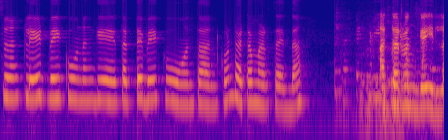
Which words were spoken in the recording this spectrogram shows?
ಸೊ ನಂಗೆ ಪ್ಲೇಟ್ ಬೇಕು ನನಗೆ ತಟ್ಟೆ ಬೇಕು ಅಂತ ಅಂದ್ಕೊಂಡು ಹಠ ಮಾಡ್ತಾ ಇದ್ದ. ಅಥರ್ವಂಗೆ ಇಲ್ಲ.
